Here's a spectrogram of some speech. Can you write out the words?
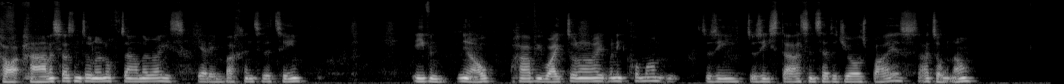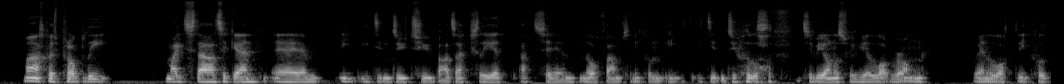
Har- Harness hasn't done enough down the right. Get him back into the team. Even you know Harvey White done alright when he come on. Does he does he start instead of George Byers? I don't know. Marcus probably might start again. Um, he, he didn't do too bad actually at, at um, Northampton. He couldn't. He, he didn't do a lot. To be honest with you, a lot wrong. When a lot that he could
